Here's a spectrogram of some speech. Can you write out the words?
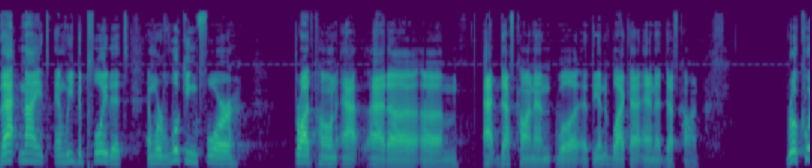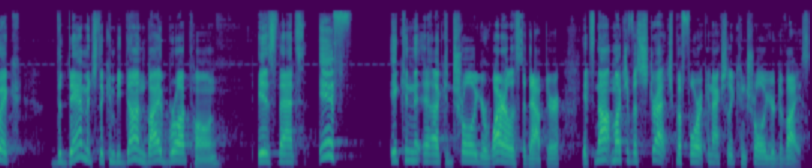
that night, and we deployed it, and we're looking for Broadpwn at, at, uh, um, at DEF CON, and well, at the end of Black Hat and at DEF CON. Real quick, the damage that can be done by Broadpwn is that if it can uh, control your wireless adapter, it's not much of a stretch before it can actually control your device.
